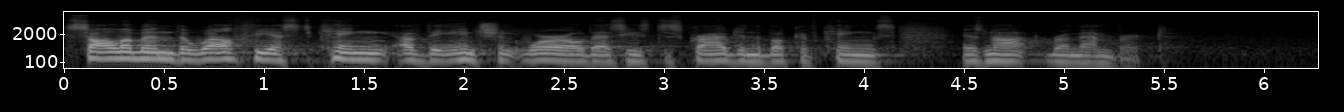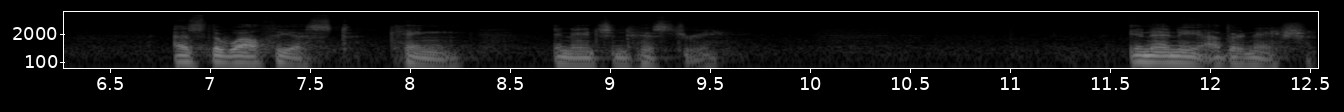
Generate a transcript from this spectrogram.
Solomon, the wealthiest king of the ancient world, as he's described in the book of Kings, is not remembered as the wealthiest king in ancient history in any other nation.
